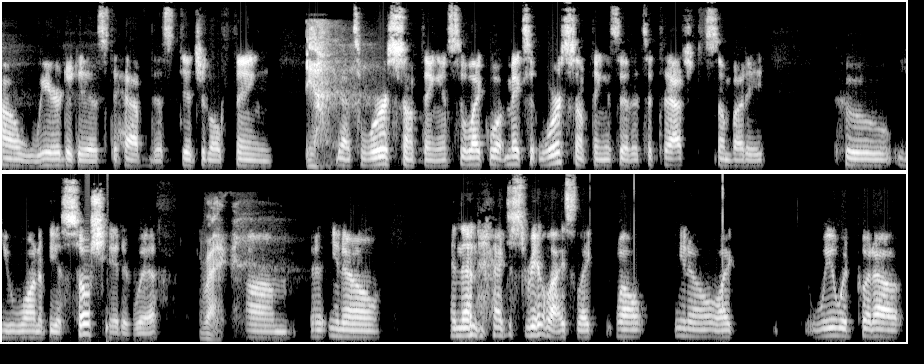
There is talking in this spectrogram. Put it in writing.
how weird it is to have this digital thing Yeah. that's worth something. And so, like, what makes it worth something is that it's attached to somebody who you want to be associated with. Right. Um, uh, you know, and then I just realized, like, well, you know, like we would put out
